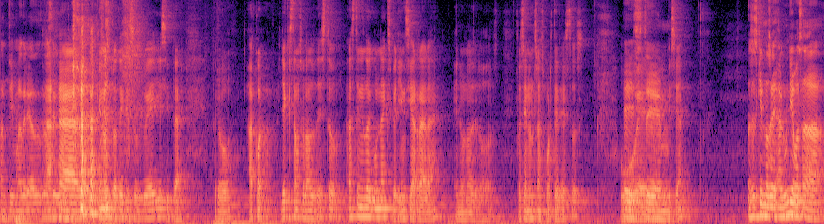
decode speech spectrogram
antimadreados. Ajá, que nos protege sus güeyes y tal. Pero, ah, ya que estamos hablando de esto, ¿has tenido alguna experiencia rara en uno de los, pues en un transporte de estos? O este, lo que sea. O sea, es que no sé, algún día vas a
